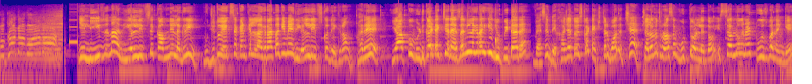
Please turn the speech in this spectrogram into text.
ये लीव्स है ना रियल लीव से कम नहीं लग रही। मुझे तो एक सेकंड के लग रहा था कि मैं रियल लीव्स को देख रहा हूँ। अरे ये आपको वुड का टेक्सचर ऐसा नहीं लग रहा है कि जुपिटर है? वैसे देखा जाए तो इसका टेक्सचर बहुत अच्छा है। चलो मैं थोड़ा सा वुड तोड़ लेता हूँ। इससे हम लोग ना टूल्स बनाएँगे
